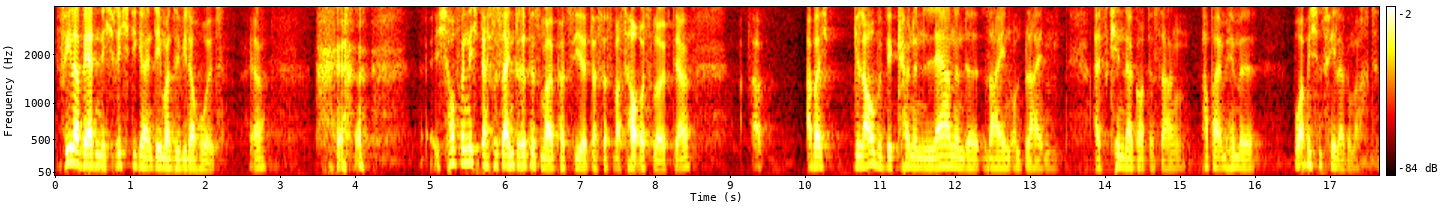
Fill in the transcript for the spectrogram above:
Fehler werden nicht richtiger, indem man sie wiederholt. Ja? Ich hoffe nicht, dass es ein drittes Mal passiert, dass das Wasser ausläuft. Ja? Aber ich glaube, wir können Lernende sein und bleiben. Als Kinder Gottes sagen, Papa im Himmel, wo habe ich einen Fehler gemacht?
